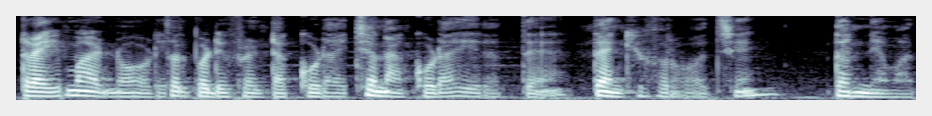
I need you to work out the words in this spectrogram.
ಟ್ರೈ ಮಾಡಿ ನೋಡಿ. ಸ್ವಲ್ಪ ಡಿಫ್ರೆಂಟಾಗಿ ಕೂಡ, ಚೆನ್ನಾಗಿ ಕೂಡ ಇರುತ್ತೆ. ಥ್ಯಾಂಕ್ ಯು ಫಾರ್ ವಾಚಿಂಗ್ ಧನ್ಯವಾದ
